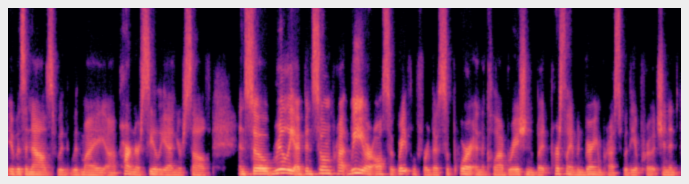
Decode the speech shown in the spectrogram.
it was announced with, with my uh, partner, Celia, and yourself. And so, really, I've been so impressed. We are also grateful for the support and the collaboration, but personally, I've been very impressed with the approach. And it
